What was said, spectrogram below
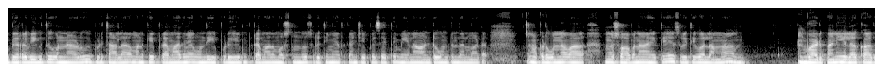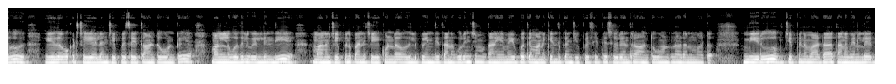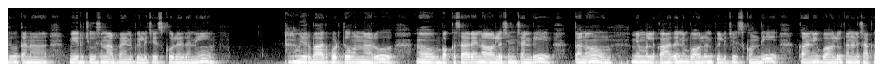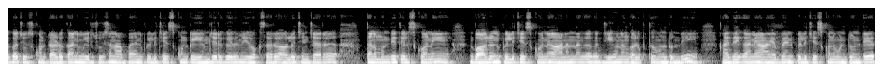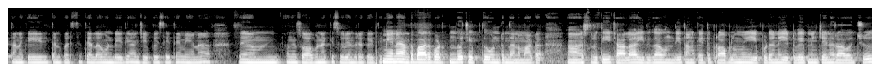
బిర్రవీగుతూ ఉన్నాడు. ఇప్పుడు చాలా మనకి ప్రమాదమే ఉంది. ఇప్పుడు ఏం ప్రమాదం వస్తుందో శృతి మీదకి అని చెప్పేసి అయితే మీనా అంటూ ఉంటుందన్నమాట. అక్కడ ఉన్న వా శోభన అయితే శృతి వాళ్ళ అమ్మ వాడి పని ఇలా కాదు ఏదో ఒకటి చేయాలని చెప్పేసి అయితే అంటూ ఉంటే మనల్ని వదిలి వెళ్ళింది. మనం చెప్పిన పని చేయకుండా వదిలిపోయింది. తన గురించి తను ఏమైపోతే మనకెందుకు అని చెప్పేసి అయితే సురేంద్ర అంటూ ఉంటున్నాడు అనమాట మీరు చెప్పిన మాట తను వినలేదు. తన మీరు చూసిన అబ్బాయిని పెళ్ళి చేసుకోలేదని మీరు బాధపడుతూ ఉన్నారు. ఒక్కసారైనా ఆలోచించండి. తను మిమ్మల్ని కాదని బాలుని పెళ్ళి చేసుకుంది. కానీ బాలు తనని చక్కగా చూసుకుంటాడు. కానీ మీరు చూసిన అబ్బాయిని పెళ్ళి చేసుకుంటే ఏం జరిగేదో మీరు ఒకసారి ఆలోచించారా? తను ముందే తెలుసుకొని బాలుని పెళ్ళి చేసుకొని ఆనందంగా జీవనం గడుపుతూ ఉంటుంది. అదే కానీ ఆ అబ్బాయిని పెళ్ళి చేసుకొని ఉంటుంటే తనకి తన పరిస్థితి ఎలా ఉండేది అని చెప్పేసి అయితే మీనా శోభనకి సురేంద్రకి అయితే మీనా ఎంత బాధపడుతుందో చెప్తూ ఉంటుంది ఉంటుందన్నమాట శృతి చాలా ఇదిగా ఉంది. తనకైతే ప్రాబ్లం ఎప్పుడైనా ఎటువైపు నుంచైనా రావచ్చు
